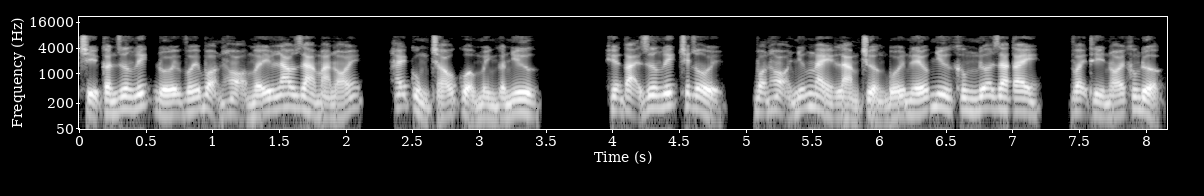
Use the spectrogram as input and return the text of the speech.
chỉ cần dương lích đối với bọn họ mấy lao già mà nói, hãy cùng cháu của mình gần như. Hiện tại dương lích chết rồi bọn họ những này làm trưởng bối nếu như không nữa ra tay, vậy thì nói không được.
